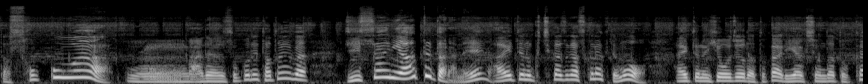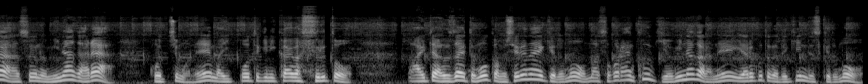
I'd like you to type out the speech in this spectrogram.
だそこは、うん、まあでそこで例えば実際に会ってたらね、相手の口数が少なくても、相手の表情だとかリアクションだとか、そういうのを見ながら、こっちもね、まあ一方的に会話すると、相手はうざいと思うかもしれないけども、まあそこら辺空気読みながらね、やることができるんですけども、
